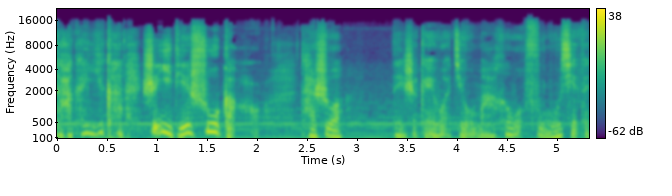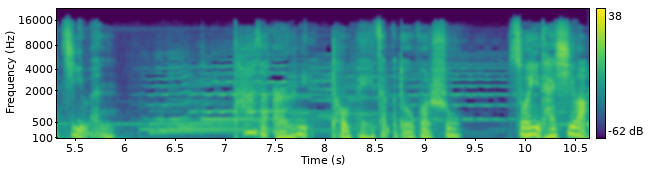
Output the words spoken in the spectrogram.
打开一看，是一叠书稿。他说：“那是给我舅妈和我父母写的祭文。他的儿女都没怎么读过书，所以他希望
